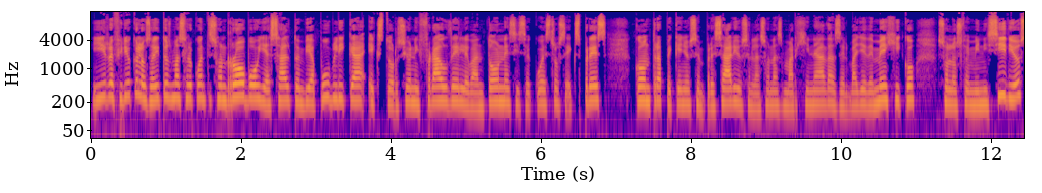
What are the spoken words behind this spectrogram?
Y refirió que los delitos más frecuentes son robo y asalto en vía pública, extorsión y fraude, levantones y secuestros express contra pequeños empresarios en las zonas marginadas del Valle de México, son los feminicidios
